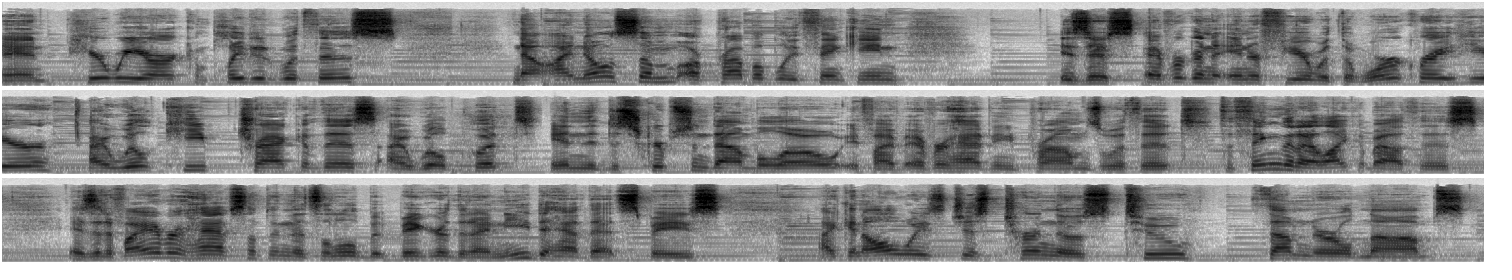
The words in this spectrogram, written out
And here we are completed with this. Now I know some are probably thinking, is this ever going to interfere with the work right here? I will keep track of this. I will put in the description down below if I've ever had any problems with it. The thing that I like about this is that if I ever have something that's a little bit bigger that I need to have that space, I can always just turn those two thumb knurled knobs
